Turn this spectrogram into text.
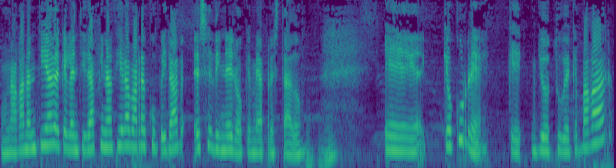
una garantía de que la entidad financiera va a recuperar ese dinero que me ha prestado. Eh, ¿Qué ocurre? Que yo tuve que pagar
